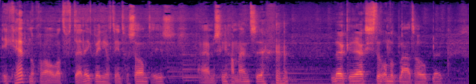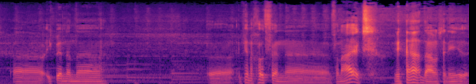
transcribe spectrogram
ik heb nog wel wat te vertellen. Ik weet niet of het interessant is. misschien gaan mensen leuke reacties eronder plaatsen, hopelijk. Ik ben een. ik ben een groot fan van Ajax. ja, dames en heren.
